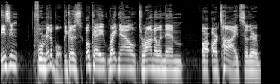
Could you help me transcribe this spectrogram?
isn't formidable. Because, okay, right now, Toronto and them are, are tied, so they're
